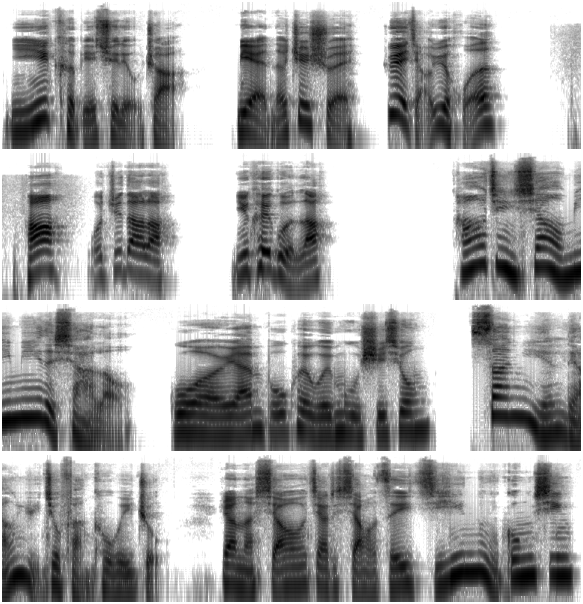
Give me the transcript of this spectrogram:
你可别去柳庄，免得这水越搅越浑。”好，我知道了。你可以滚了。陶静笑眯眯的下楼，果然不愧为穆师兄，三言两语就反客为主，让那萧家的小贼急怒攻心。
